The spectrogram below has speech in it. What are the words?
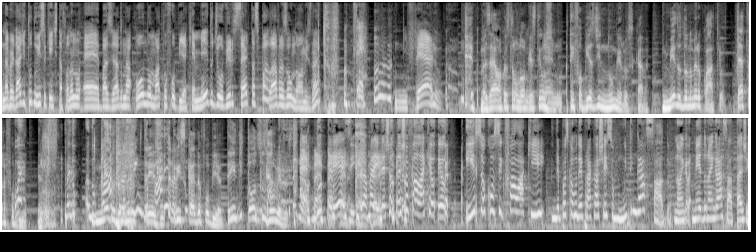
Na verdade, tudo isso que a gente tá falando é baseado na onomatofobia, que é medo de ouvir certas palavras ou nomes, né? É. Inferno. Mas é uma coisa tão louca. Eles têm, uns, tem fobias de números, cara. Medo do número 4. Tetrafobia. Mas do, do Medo 4, do número assim? Do 13. 4? Triscaidofobia. Tem de todos os números. É, pera, do pera, 13. Não, peraí, deixa, eu- deixa eu falar que eu, eu- Isso eu consigo falar aqui. Depois que eu mudei pra cá, eu achei isso muito engraçado. Não, engra- medo não é engraçado, tá, gente?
